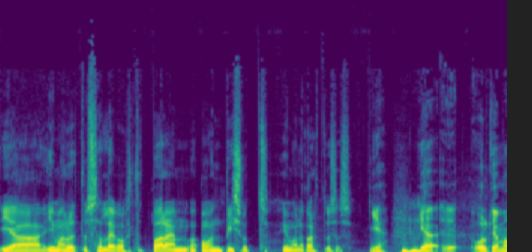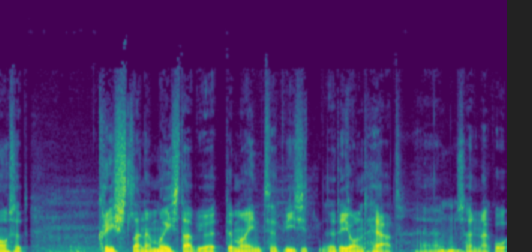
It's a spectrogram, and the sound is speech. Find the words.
Ja Jumal ütleb selle kohta, et parem on pisut Jumala kartuses. jah, ja äh, olgem ausad, kristlane mõistab ju, et tema endised viisid, need ei olnud head mm. -hmm. see on nagu,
